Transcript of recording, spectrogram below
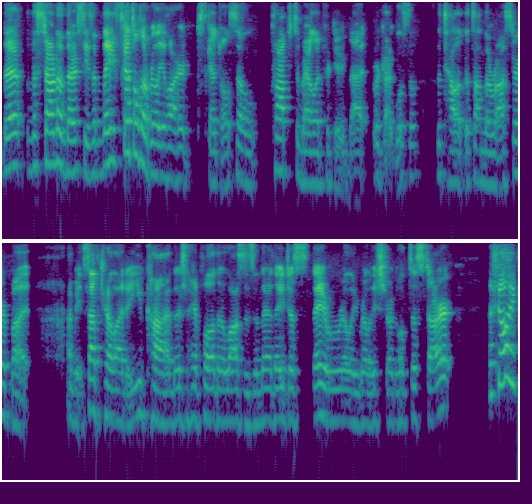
The the start of their season, they scheduled a really hard schedule. So props to Maryland for doing that, regardless of the talent that's on the roster. But I mean, South Carolina, UConn, there's a handful of other losses in there. They just they really, really struggled to start. I feel like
